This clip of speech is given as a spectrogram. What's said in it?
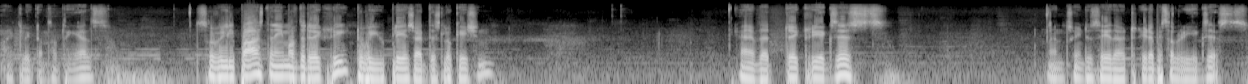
I clicked on something else. So we'll pass the name of the directory to be placed at this location. And if that directory exists I'm going to say that database already exists.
